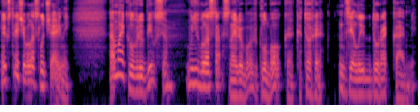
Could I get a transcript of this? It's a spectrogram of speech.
Их встреча была случайной. А Майкл влюбился. У них была страстная любовь, глубокая, которая делает дураками.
